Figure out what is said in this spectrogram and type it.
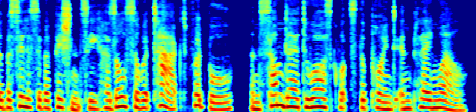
The bacillus of efficiency has also attacked football, and some dare to ask what's the point in playing well.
